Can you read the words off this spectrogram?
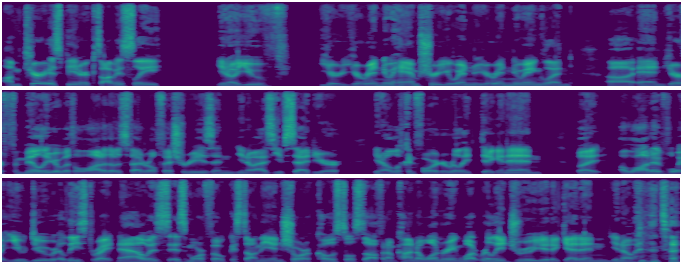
i'm curious peter because obviously you know you've you're you're in new hampshire you in you're in new england uh, and you're familiar with a lot of those federal fisheries. And you know as you've said you're you know looking forward to really digging in but a lot of what you do at least right now is is more focused on the inshore coastal stuff and i'm kind of wondering what really drew you to get in you know to,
